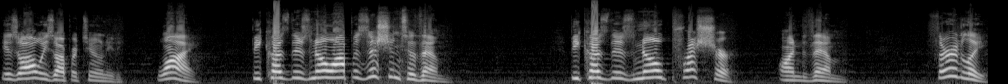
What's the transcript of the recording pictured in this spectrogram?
is always opportunity. Why? Because there's no opposition to them, because there's no pressure on them. Thirdly,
